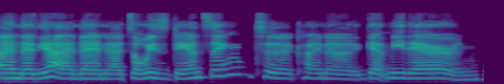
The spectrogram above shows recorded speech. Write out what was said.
And then yeah, and then it's always dancing to kind of get me there and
